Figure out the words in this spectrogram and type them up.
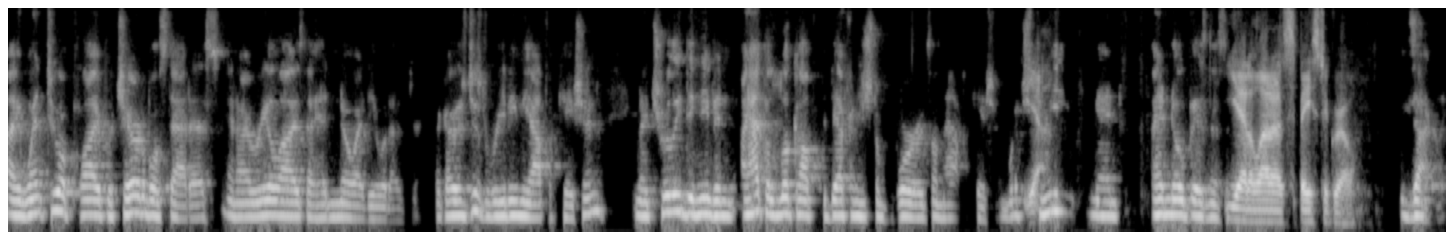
I went to apply for charitable status, and I realized I had no idea what I was doing. Like I was just reading the application, and I truly didn't even. I had to look up the definition of words on the application, which yeah. to me meant I had no business. You had a lot of space to grow. Exactly.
